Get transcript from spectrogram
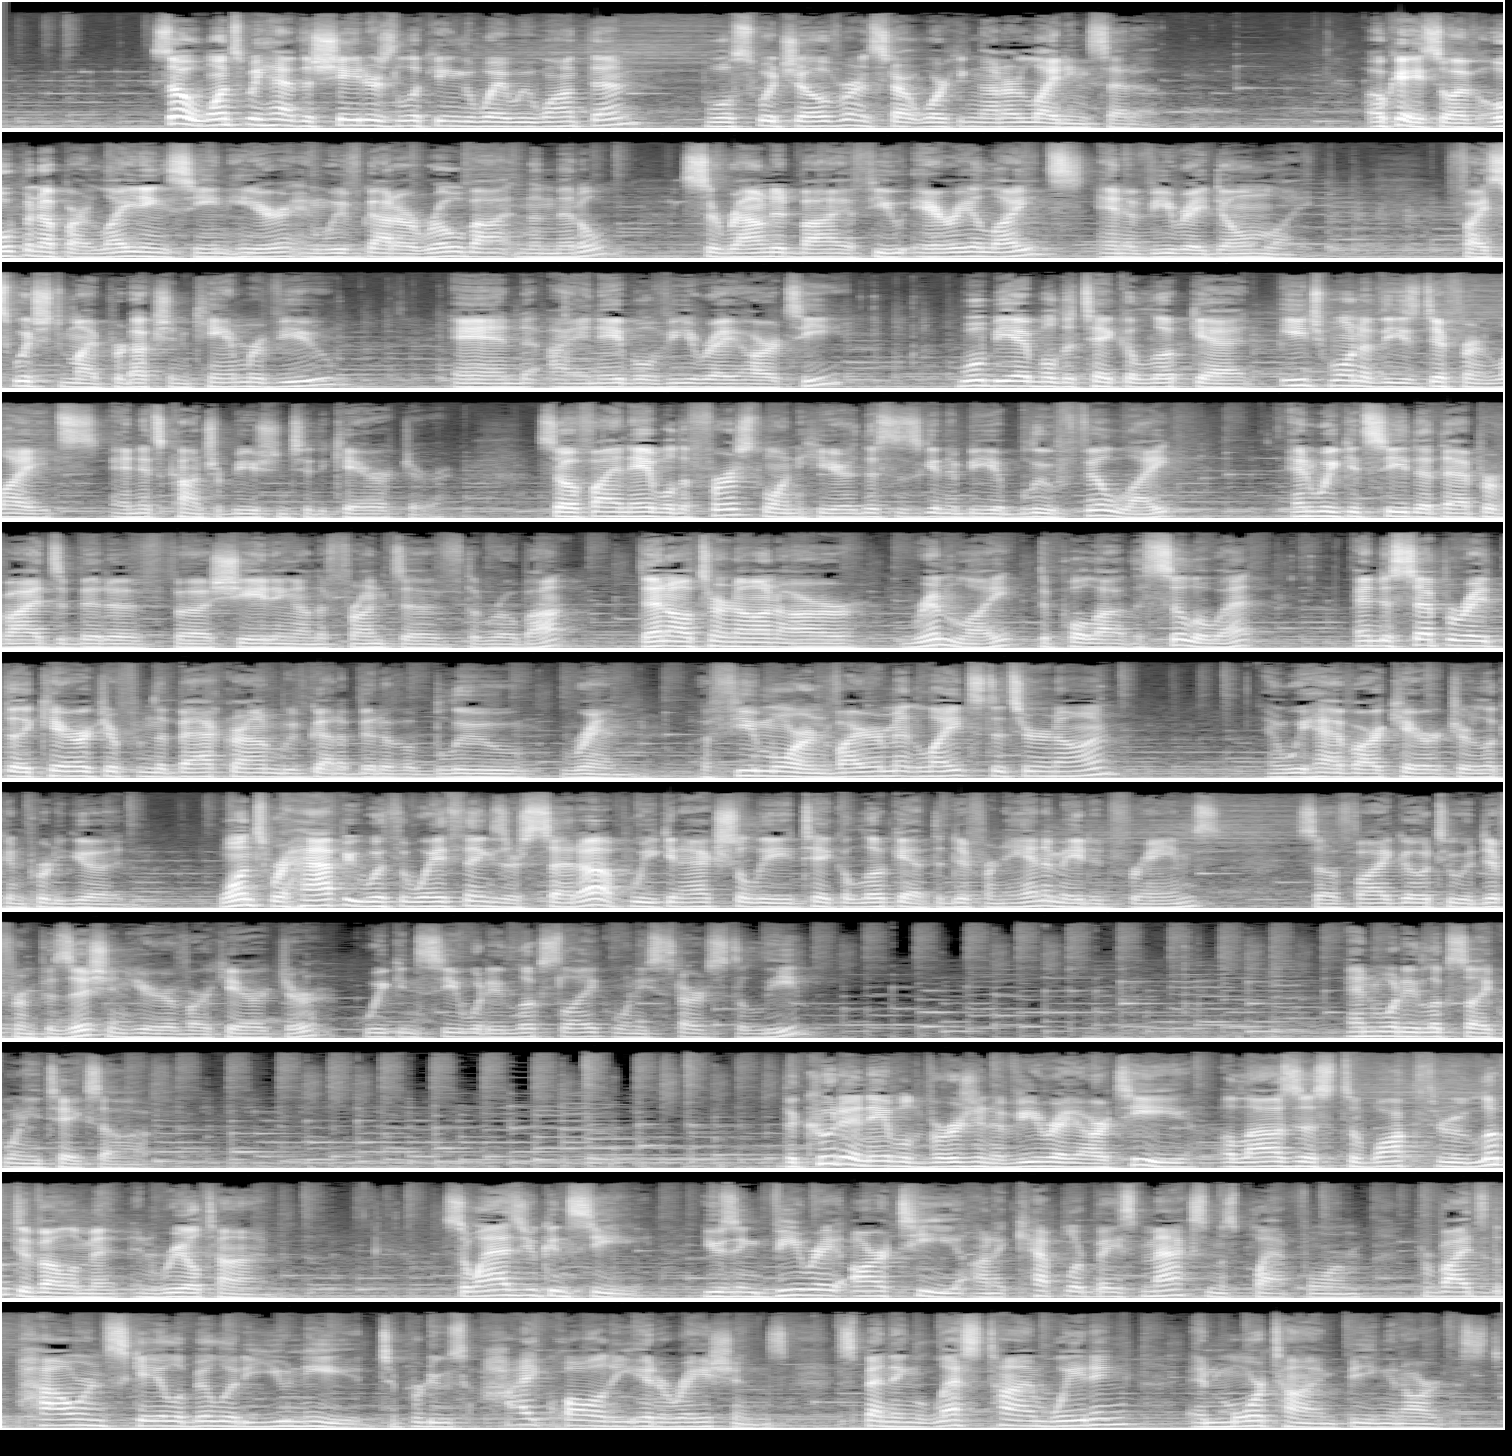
So once we have the shaders looking the way we want them, we'll switch over and start working on our lighting setup. Okay, so I've opened up our lighting scene here, and we've got our robot in the middle, surrounded by a few area lights and a V-Ray dome light. If I switch to my production camera view and I enable V-Ray RT, we'll be able to take a look at each one of these different lights and its contribution to the character. So if I enable the first one here, this is going to be a blue fill light, and we can see that that provides a bit of uh, shading on the front of the robot. Then I'll turn on our rim light to pull out the silhouette, and to separate the character from the background, we've got a bit of a blue rim. A few more environment lights to turn on, and we have our character looking pretty good. Once we're happy with the way things are set up, we can actually take a look at the different animated frames. So if I go to a different position here of our character, we can see what he looks like when he starts to leap, and what he looks like when he takes off. The CUDA-enabled version of V-Ray RT allows us to walk through look development in real time. So as you can see, using V-Ray RT on a Kepler-based Maximus platform provides the power and scalability you need to produce high-quality iterations, spending less time waiting and more time being an artist.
